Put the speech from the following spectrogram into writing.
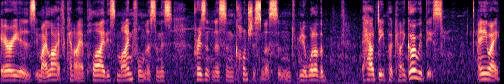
areas in my life can I apply this mindfulness and this presentness and consciousness and you know what other how deeper can I go with this anyway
